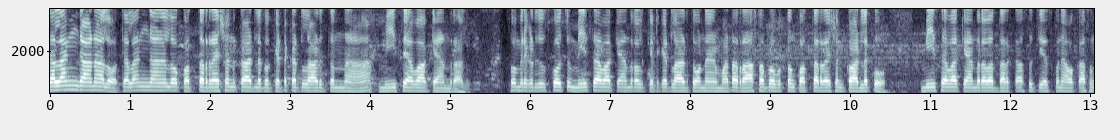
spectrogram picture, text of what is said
తెలంగాణలో తెలంగాణలో కొత్త రేషన్ కార్డులకు కిటకిటలాడుతున్న మీ సేవా కేంద్రాలు. సో మీరు ఇక్కడ చూసుకోవచ్చు మీ సేవా కేంద్రాలు కిటకిటలాడుతూ ఉన్నాయన్నమాట రాష్ట్ర ప్రభుత్వం కొత్త రేషన్ కార్డులకు మీ సేవా కేంద్రాల దరఖాస్తు చేసుకునే అవకాశం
